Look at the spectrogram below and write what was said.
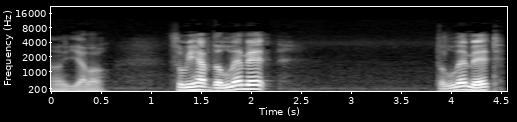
Oh, yellow. So we have the limit, the limit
